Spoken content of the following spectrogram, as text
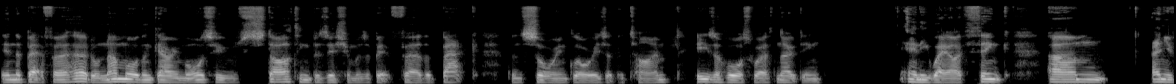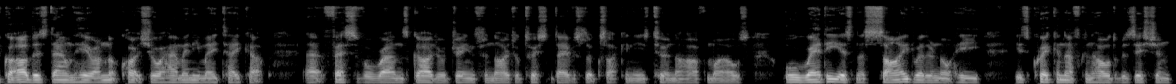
in the Betfair hurdle. None more than Gary Moore's, whose starting position was a bit further back than Soaring Glory's at the time. He's a horse worth noting anyway, I think. Um, and you've got others down here. I'm not quite sure how many may take up festival runs. Guard Your Dreams for Nigel Twiston-Davies looks like he needs two and a half miles already as an aside. Whether or not he is quick enough, can hold a position,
